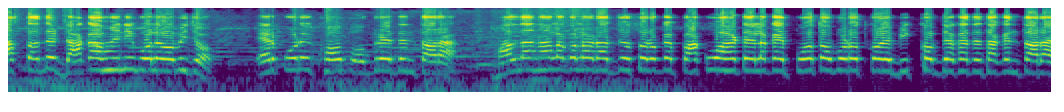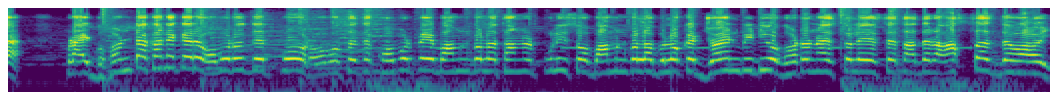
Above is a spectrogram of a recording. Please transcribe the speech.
আজ তাদের ডাকা হয়নি বলে অভিযোগ। এরপরে ক্ষোভ উগরে দেন তারা। মালদা নালাগোলা রাজ্য সড়কে পাকুয়াহাট এলাকায় পথ অবরোধ করে বিক্ষোভ দেখাতে থাকেন তারা। প্রায় ঘণ্টা খানেকের অবরোধের পর অবশেষে খবর পেয়ে বামনগোলা থানার পুলিশ ও বামনগোলা ব্লকের জয়েন্ট ভিডিও ঘটনাস্থলে এসে তাদের আশ্বাস দেওয়া হয়।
